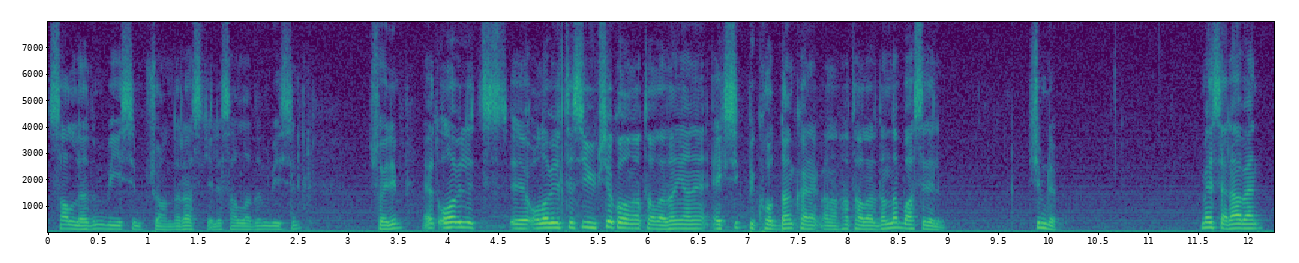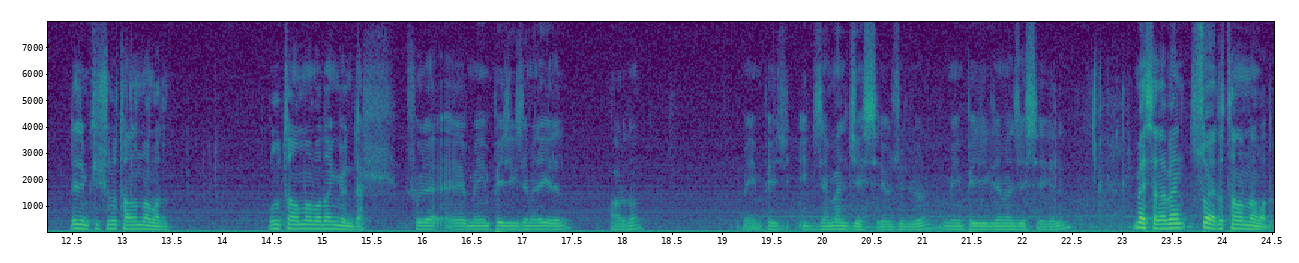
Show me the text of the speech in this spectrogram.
Salladım bir isim şu anda rastgele salladığım bir isim. Söyleyeyim. Evet olabilitesi, e, olabilitesi yüksek olan hatalardan yani eksik bir koddan kaynaklanan hatalardan da bahsedelim. Şimdi mesela ben dedim ki şunu tanımlamadım. Bunu tanımlamadan gönder. Şöyle e, main page XML'e gelelim. Pardon. Main page XML CS'ye özür diliyorum. Main page XML CS'ye gelelim. Mesela ben soyadı tanımlamadım.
